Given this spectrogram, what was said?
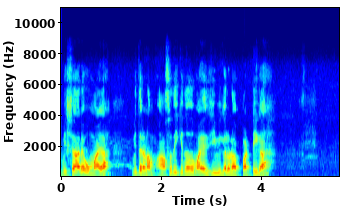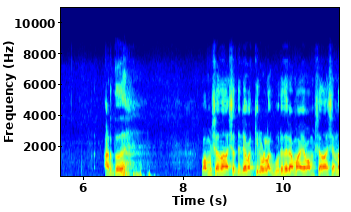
വിശാലവുമായ വിതരണം ആസ്വദിക്കുന്നതുമായ ജീവികളുടെ പട്ടിക. അടുത്തത് വംശനാശത്തിന്റെ വക്കിലുള്ള ഗുരുതരമായ വംശനാശന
